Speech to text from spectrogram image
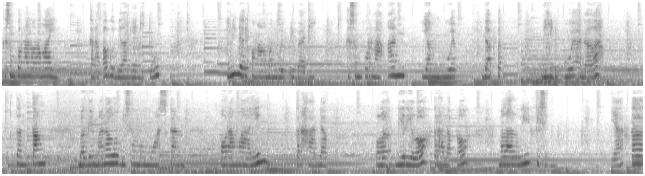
kesempurnaan orang lain. Kenapa gue bilang kayak gitu? Ini dari pengalaman gue pribadi. Kesempurnaan yang gue dapet di hidup gue adalah tentang bagaimana lo bisa memuaskan orang lain terhadap lo, diri lo, terhadap lo melalui fisik. Ya, uh,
